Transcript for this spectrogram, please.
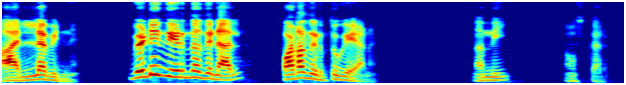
അല്ല പിന്നെ. വെടി തീർന്നതിനാൽ പട നിർത്തുകയാണ്. നന്ദി. നമസ്കാരം.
